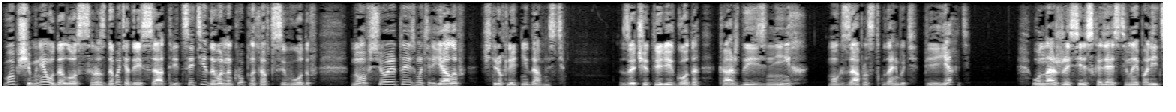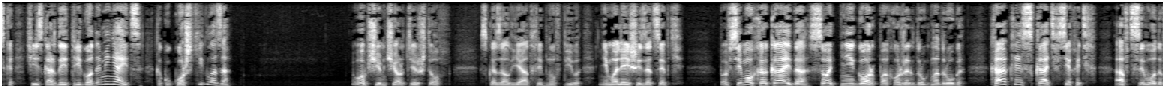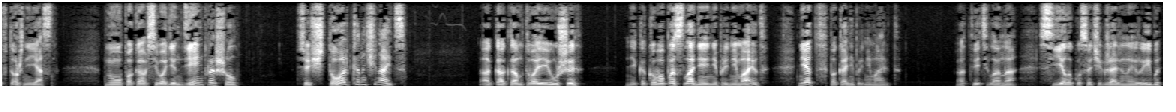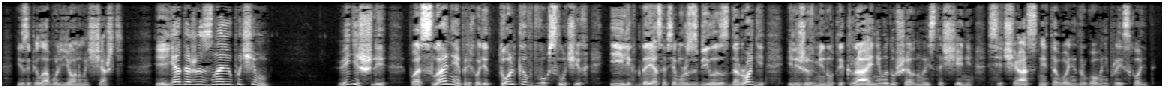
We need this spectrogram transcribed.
В общем, мне удалось раздобыть адреса тридцати довольно крупных овцеводов, но все это из материалов четырехлетней давности. За четыре года каждый из них мог запросто куда-нибудь переехать. У нас же сельскохозяйственная политика через каждые три года меняется, как у кошки глаза. — В общем, черти что, — сказал я, отхлебнув пиво, — ни малейшей зацепки. По всему Хоккайдо сотни гор, похожих друг на друга. Как искать всех этих овцеводов, тоже не ясно. Ну, пока всего один день прошел. Все еще только начинается. А как там твои уши? Никакого послания не принимают? Нет, пока не принимают. — ответила она, съела кусочек жареной рыбы и запила бульоном из чашки. — И я даже знаю, почему. Видишь ли, послание приходит только в двух случаях, или когда я совсем уж сбилась с дороги, или же в минуты крайнего душевного истощения. Сейчас ни того, ни другого не происходит.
